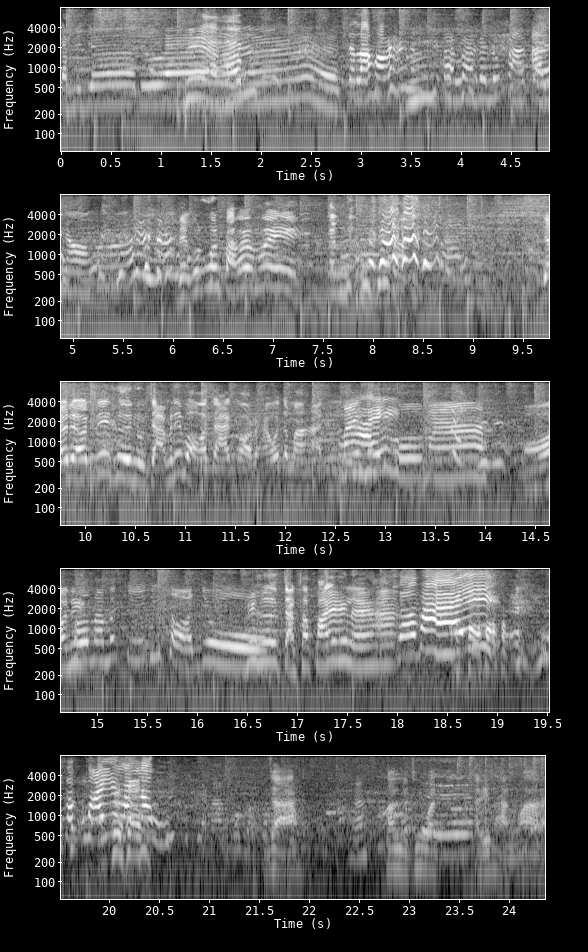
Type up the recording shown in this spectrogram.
ดัมเมเยอร์ด้วยเนี่ยครับเออจะลาเขาไปอืมตามมาเป็นลูกค้าไปไอ้น้อง เด็กอ้วนๆปากห้อยๆกัน เดี๋ยวเดี๋ยวนี่คือหนูจ๋าไม่ได้บอกอาจารย์ก่อนนะฮะว่าจะมาหาที่โรงไม่เรียนไม่โทรมา อ๋อโทนี่รมาเมื่อกี้ที่สอนอยู่นี่คือจัดสไปซ์ให้เลยฮะเซอร์ไพรส์สไปร์อะไรเราจ๋าตอนอยู่ที่วัดอธิษฐานว่าอะไร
